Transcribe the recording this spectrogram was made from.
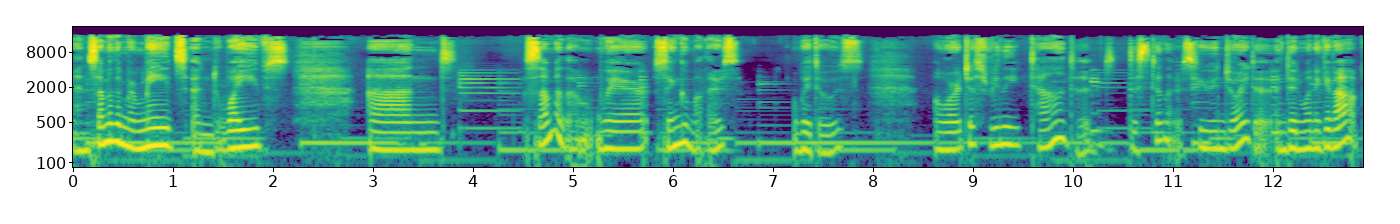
And some of them were maids and wives, and some of them were single mothers, widows, or just really talented distillers who enjoyed it and didn't want to give up.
